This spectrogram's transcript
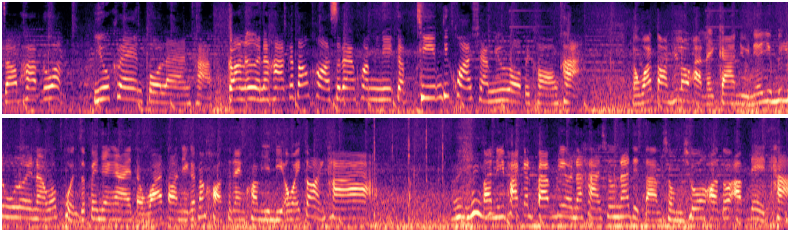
เจ้าภาพร่วมยูเครนโปแลนด์ค่ะ ก่อนอื่นนะคะ ก็ต้องขอแสดงความยินดีกับทีมที่คว้าแชมป์ยูโรไปครองค่ะแต่ว่าตอนที่เราอัดรายการอยู่เนี่ยยังไม่รู้เลยนะว่าผลจะเป็นยังไง แต่ว่าตอนนี้ก็ต้องขอแสดงความยินดีเอาไว้ก่อนค่ะ ตอนนี้พักกันแป๊บเดียวนะคะ ช่วงหน้าติดตามชมช่วงออโต้อัปเดตค่ะ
